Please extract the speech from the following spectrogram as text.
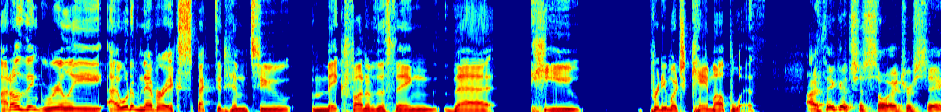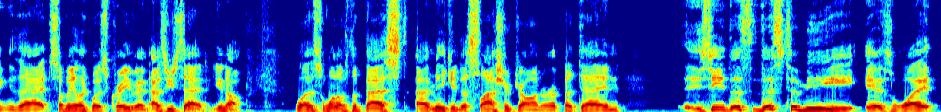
I don't think really, I would have never expected him to make fun of the thing that he pretty much came up with. I think it's just so interesting that somebody like Wes Craven, as you said, you know, was one of the best at making the slasher genre, but then you see this this to me is what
